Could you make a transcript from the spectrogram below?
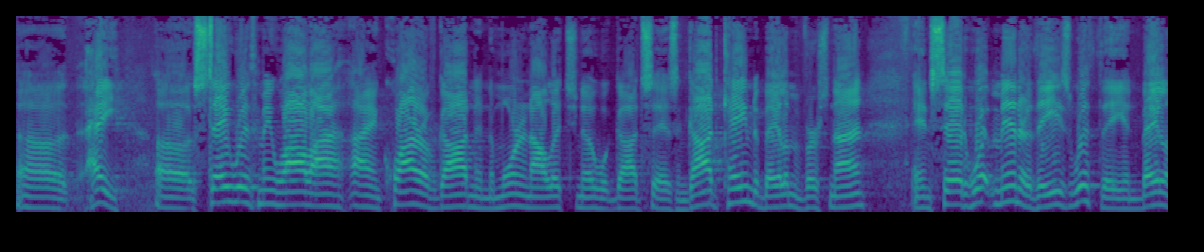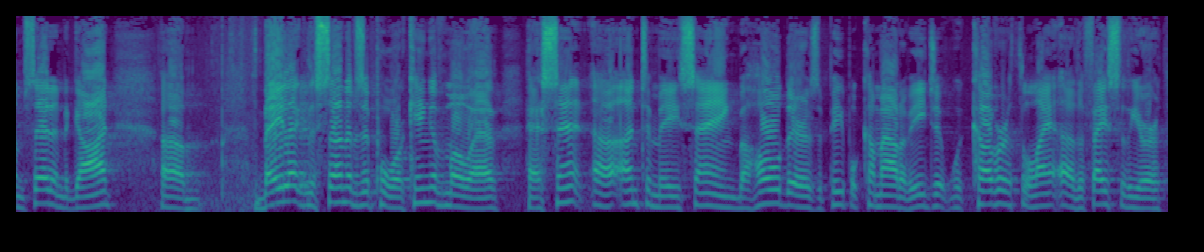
uh, hey, uh, stay with me while I, I inquire of God, and in the morning I'll let you know what God says. And God came to Balaam in verse 9 and said, What men are these with thee? And Balaam said unto God, uh, Balak the son of Zippor, king of Moab, has sent uh, unto me, saying, Behold, there is a people come out of Egypt, which covereth the, land, uh, the face of the earth.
